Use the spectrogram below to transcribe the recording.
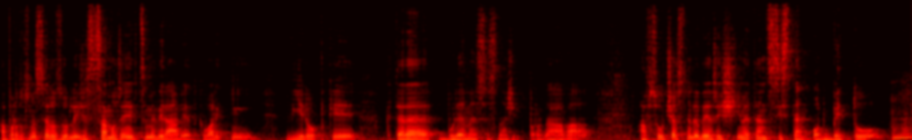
A proto jsme se rozhodli, že samozřejmě chceme vyrábět kvalitní výrobky, které budeme se snažit prodávat. A v současné době řešíme ten systém odbytu. Mm-hmm.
